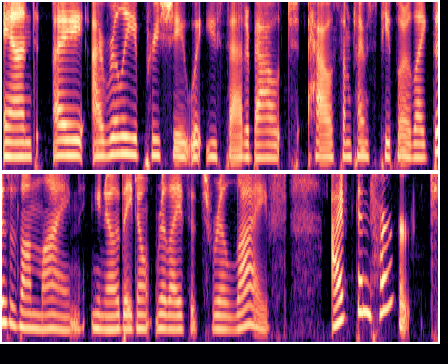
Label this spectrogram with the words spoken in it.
And I, I really appreciate what you said about how sometimes people are like, this is online, you know, they don't realize it's real life. I've been hurt,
